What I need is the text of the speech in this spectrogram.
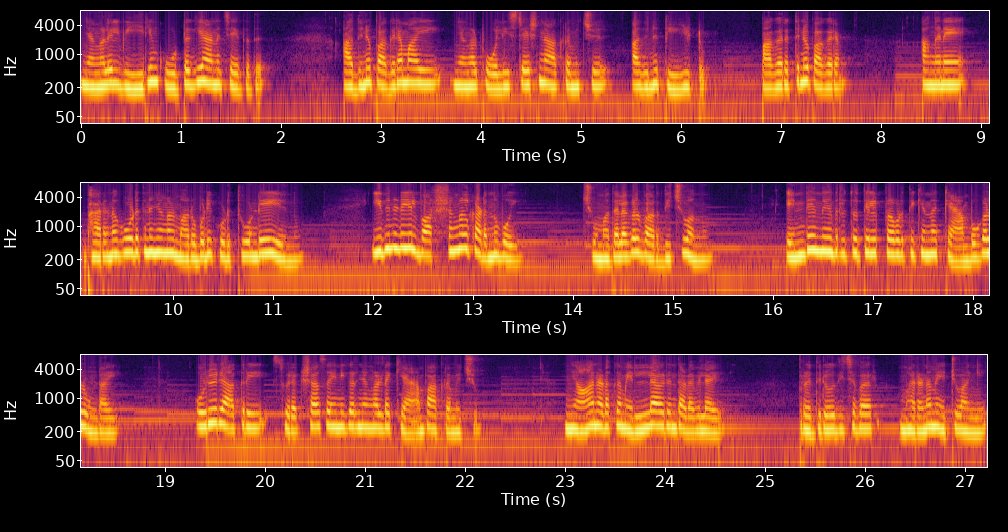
ഞങ്ങളിൽ വീര്യം കൂട്ടുകയാണ് ചെയ്തത്. അതിനു പകരമായി ഞങ്ങൾ പോലീസ് സ്റ്റേഷൻ ആക്രമിച്ച് അതിന് തീയിട്ടു. പകരത്തിനു പകരം. അങ്ങനെ ഭരണകൂടത്തിന് ഞങ്ങൾ മറുപടി കൊടുത്തുകൊണ്ടേയിരുന്നു. ഇതിനിടയിൽ വർഷങ്ങൾ കടന്നുപോയി. ചുമതലകൾ വർദ്ധിച്ചു വന്നു. എന്റെ നേതൃത്വത്തിൽ പ്രവർത്തിക്കുന്ന ക്യാമ്പുകൾ ഉണ്ടായി. ഒരു രാത്രി സുരക്ഷാ സൈനികർ ഞങ്ങളുടെ ക്യാമ്പ് ആക്രമിച്ചു. ഞാനടക്കം എല്ലാവരും തടവിലായി. പ്രതിരോധിച്ചവർ മരണം ഏറ്റുവാങ്ങി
